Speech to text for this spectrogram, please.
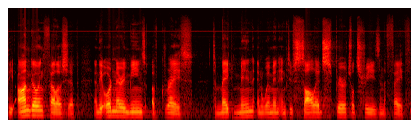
the ongoing fellowship, and the ordinary means of grace to make men and women into solid spiritual trees in the faith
